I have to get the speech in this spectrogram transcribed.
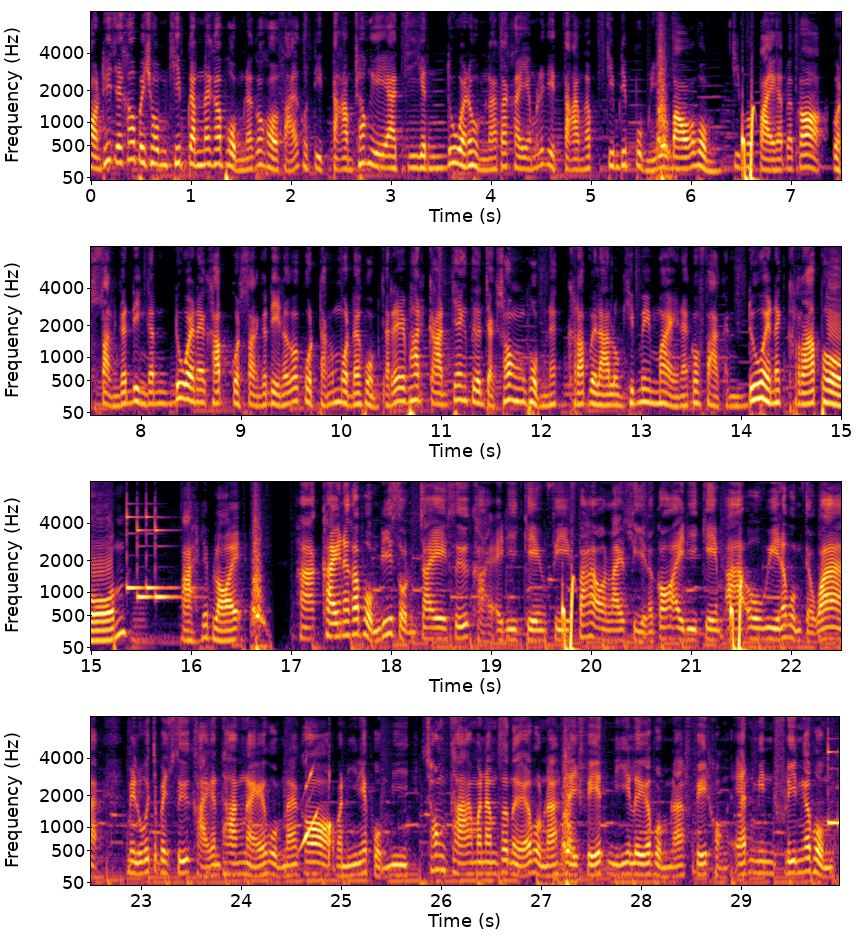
ก่อนที่จะเข้าไปชมคลิปกันนะครับผมนะก็ขอฝากกดติดตามช่อง ARG กันด้วยนะผมนะถ้าใครยังไม่ได้ติดตามครับจิ้มที่ปุ่มนี้เบาๆครับผมจิ้มเข้าไปครับแล้วก็กดสั่นกระดิ่งกันด้วยนะครับกดสั่นกระดิ่งแล้วก็กดทั้งหมดนะผมจะได้พลาดการแจ้งเตือนจากช่องของผมนะครับเวลาลงคลิปใหม่ๆนะก็ฝากกันด้วยนะครับผมไปเรียบร้อย หากใครนะครับผมที่สนใจซื้อขาย ID เกมฟรีฟ้าออนไลน์4แล้วก็ ID เกม ROV นะผมแต่ว่าไม่รู้ว่าจะไปซื้อขายกันทางไหนครับผมนะก็วันนี้เนี่ยผมมีช่องทางมานำเสนอครับผมนะในเฟซนี้เลยครับผมนะเฟซของแอดมินฟลินครับผม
